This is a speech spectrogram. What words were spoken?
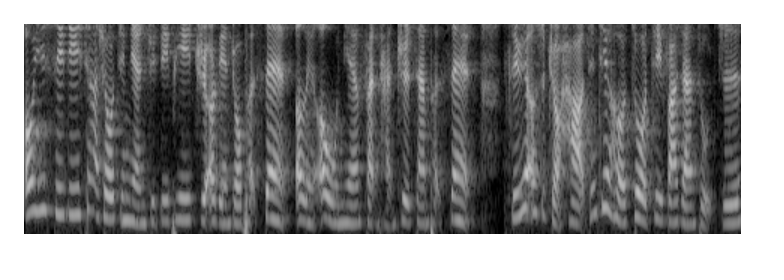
OECD 下修今年 GDP 至二点九 percent，二零二五年反弹至三 percent。十月二十九号，经济合作暨发展组织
